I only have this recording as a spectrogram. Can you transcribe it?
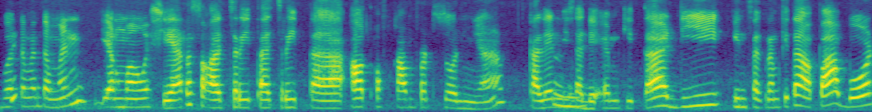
Buat teman-teman yang mau share soal cerita-cerita out of comfort zone-nya kalian Hmm. bisa DM kita di Instagram kita apa Bon?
